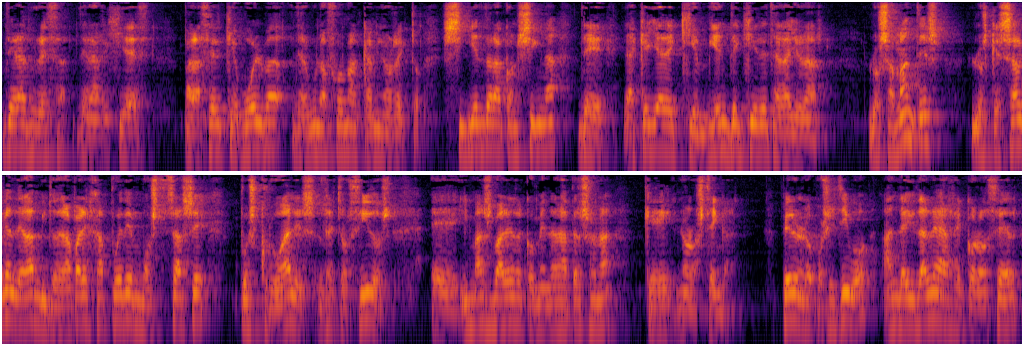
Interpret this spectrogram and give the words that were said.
de la dureza, de la rigidez, para hacer que vuelva de alguna forma al camino recto, siguiendo la consigna de, aquella de quien bien te quiere te hará llorar. Los amantes, los que salgan del ámbito de la pareja, pueden mostrarse pues crueles, retorcidos, eh, y más vale recomendar a la persona que no los tenga. Pero en lo positivo han de ayudarle a reconocer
